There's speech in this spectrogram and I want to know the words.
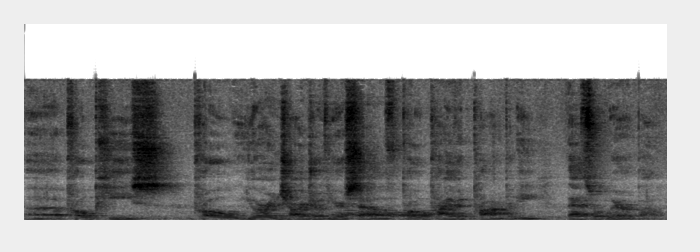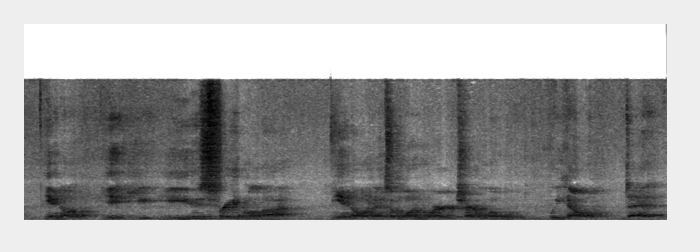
uh, pro peace, pro you're in charge of yourself, pro private property. That's what we're about. You know, you, you, you use freedom a lot, you know, and it's a one word term. Well, we know that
